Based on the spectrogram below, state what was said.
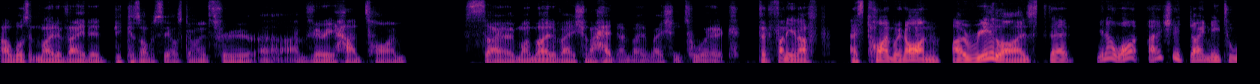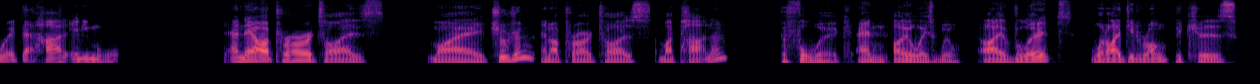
I wasn't motivated because obviously I was going through a, a very hard time. So my motivation, I had no motivation to work. But funny enough, as time went on, I realized that, you know what? I actually don't need to work that hard anymore. And now I prioritize my children and I prioritize my partner before work. And I always will. I've learnt what I did wrong because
